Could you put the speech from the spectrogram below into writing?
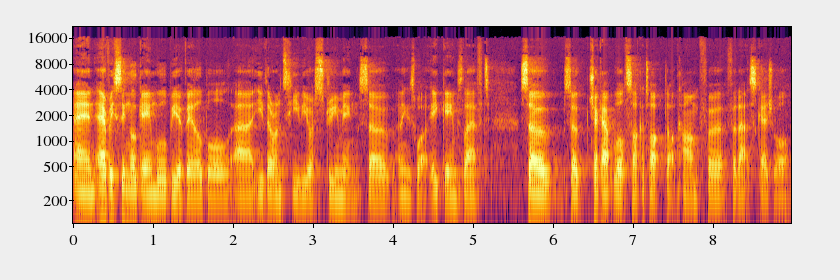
and every single game will be available uh, either on TV or streaming. So I think there's what eight games left. So so check out worldsoccertalk.com for for that schedule.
